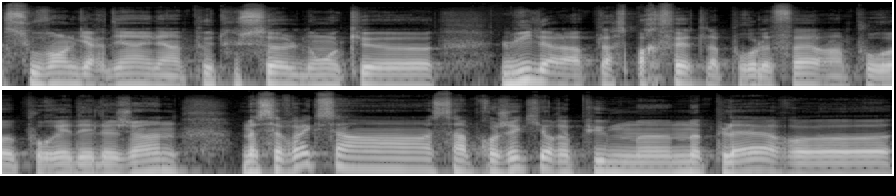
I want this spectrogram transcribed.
souvent le gardien il est un peu tout seul, donc euh, lui il a la place parfaite là, pour le faire, hein, pour, pour aider les jeunes. Mais c'est vrai que c'est un, un, projet qui aurait pu me, me plaire euh,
